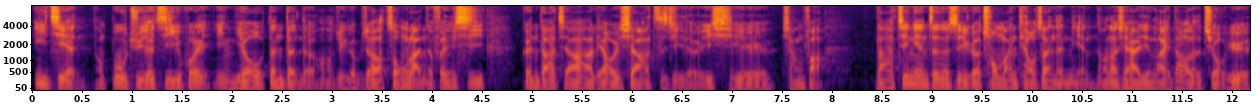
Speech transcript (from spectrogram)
意见啊，布局的机会、隐忧等等的哈，就一个比较总览的分析，跟大家聊一下自己的一些想法。那今年真的是一个充满挑战的年，然后那现在已经来到了九月，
